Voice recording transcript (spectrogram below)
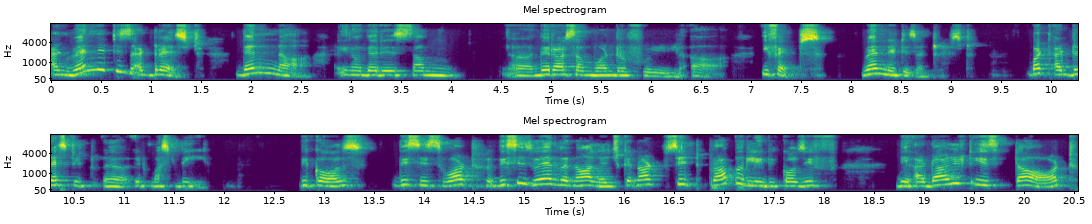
And when it is addressed, then uh, you know there is some uh, there are some wonderful uh, effects when it is addressed. But addressed it uh, it must be. Because this is what this is where the knowledge cannot sit properly because if the adult is taught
